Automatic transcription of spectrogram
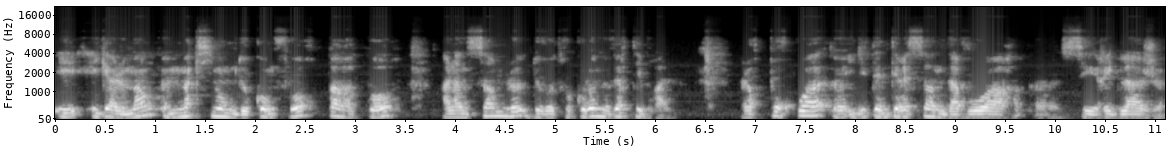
et également un maximum de confort par rapport à l'ensemble de votre colonne vertébrale. Alors pourquoi euh, il est intéressant d'avoir ces réglages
